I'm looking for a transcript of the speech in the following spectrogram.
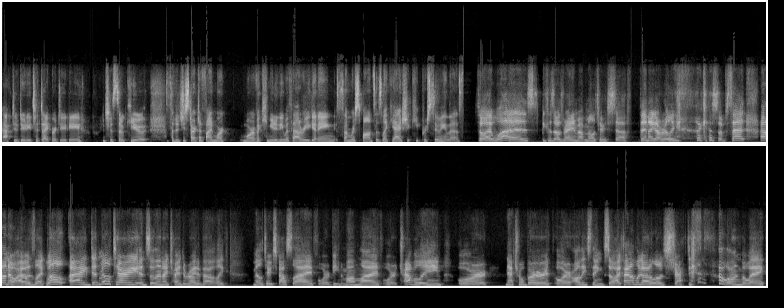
active duty to diaper duty, which is so cute. So did you start to find more more of a community with that? Or are you getting some responses like, yeah, I should keep pursuing this? So I was because I was writing about military stuff. Then I got really, I guess, upset. I don't know. I was like, well, I did military. And so then I tried to write about like military spouse life or being a mom life or traveling or natural birth or all these things. So I kind of got a little distracted. along the way.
